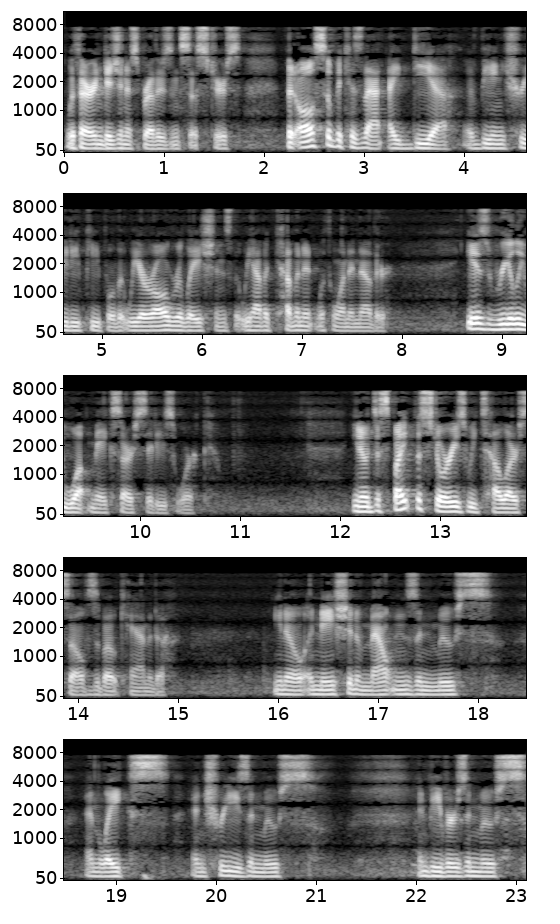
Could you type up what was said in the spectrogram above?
with our Indigenous brothers and sisters, but also because that idea of being treaty people, that we are all relations, that we have a covenant with one another, is really what makes our cities work. You know, despite the stories we tell ourselves about Canada, you know, a nation of mountains and moose and lakes and trees and moose and beavers and moose,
